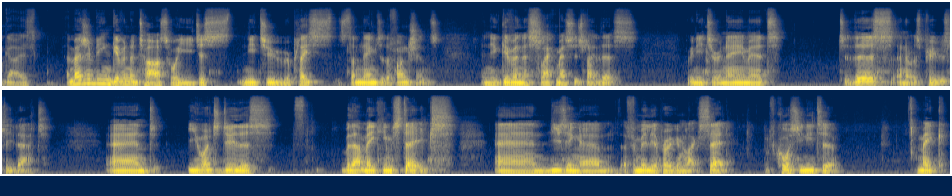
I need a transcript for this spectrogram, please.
guys, imagine being given a task where you just need to replace some names of the functions and you're given a Slack message like this. We need to rename it to this and it was previously that. And you want to do this without making mistakes and using um, a familiar program like sed. Of course you need to make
